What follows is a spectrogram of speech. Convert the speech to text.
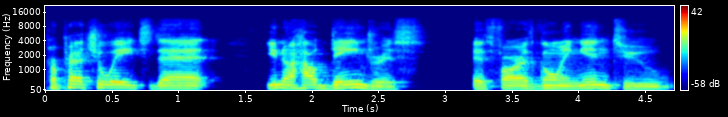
perpetuates that. You know how dangerous as far as going into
